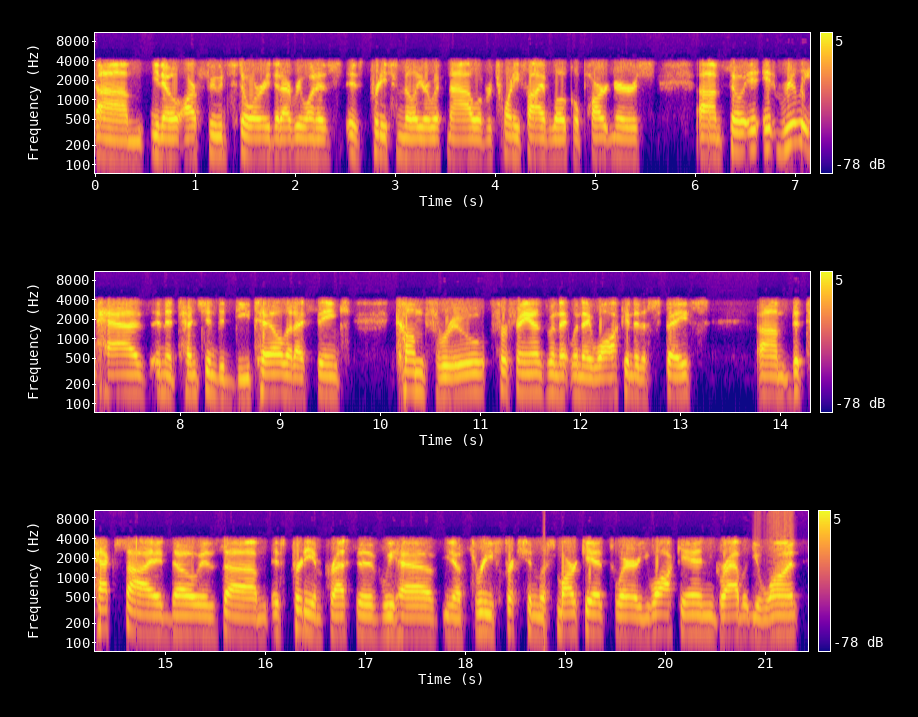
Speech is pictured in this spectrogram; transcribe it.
Um, you know, our food story that everyone is is pretty familiar with now. Over 25 local partners. Um, so it, it really has an attention to detail that I think come through for fans when they when they walk into the space. Um, the tech side, though, is um, is pretty impressive. We have you know three frictionless markets where you walk in, grab what you want,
